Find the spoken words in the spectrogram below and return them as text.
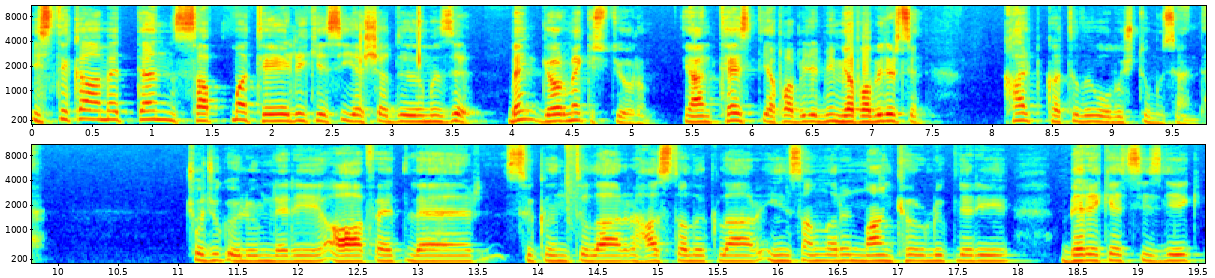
istikametten sapma tehlikesi yaşadığımızı ben görmek istiyorum. Yani test yapabilir miyim? Yapabilirsin. Kalp katılığı oluştu mu sende? Çocuk ölümleri, afetler, sıkıntılar, hastalıklar, insanların nankörlükleri, bereketsizlik,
